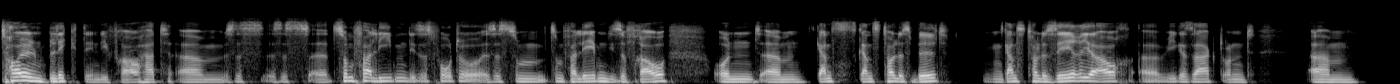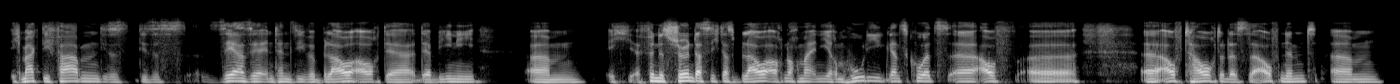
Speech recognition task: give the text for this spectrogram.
tollen Blick, den die Frau hat. Ähm, es ist, es ist äh, zum Verlieben, dieses Foto, es ist zum, zum Verleben, diese Frau. Und ähm, ganz, ganz tolles Bild, eine ganz tolle Serie auch, äh, wie gesagt. Und ähm, ich mag die Farben, dieses, dieses sehr, sehr intensive Blau auch der, der Beanie. Ähm, ich finde es schön, dass sich das Blau auch nochmal in ihrem Hoodie ganz kurz äh, auf, äh, auftaucht oder es aufnimmt. Ähm,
